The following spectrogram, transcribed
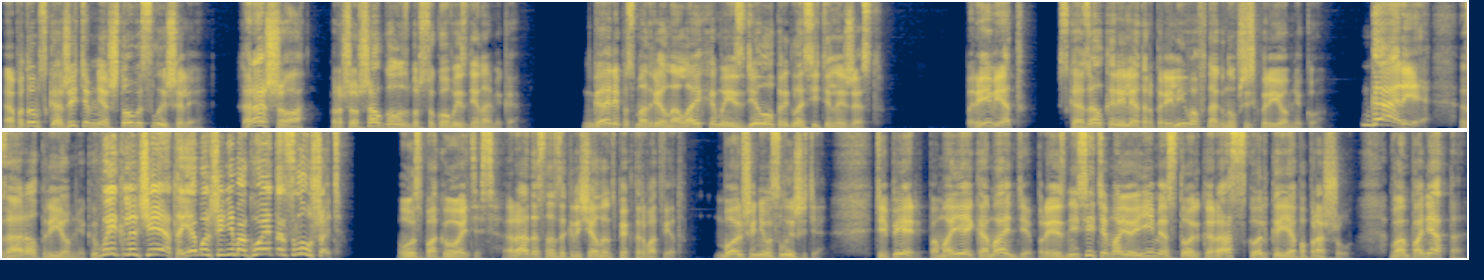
а потом скажите мне, что вы слышали». «Хорошо», — прошуршал голос Барсукова из динамика. Гарри посмотрел на Лайхама и сделал пригласительный жест. «Привет», — сказал коррелятор приливов, нагнувшись к приемнику. «Гарри!» – заорал приемник. «Выключи это! Я больше не могу это слушать!» «Успокойтесь!» – радостно закричал инспектор в ответ. «Больше не услышите. Теперь, по моей команде, произнесите мое имя столько раз, сколько я попрошу. Вам понятно?»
